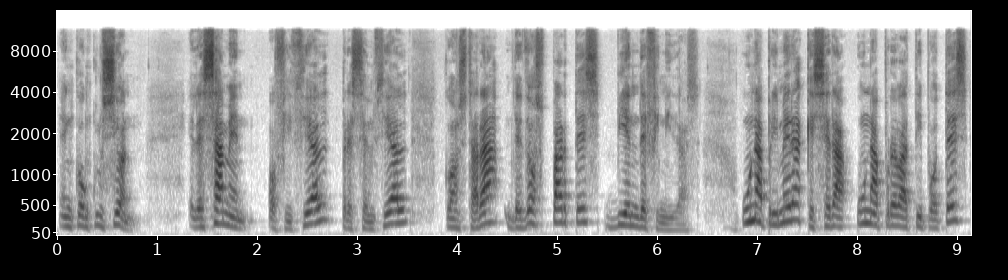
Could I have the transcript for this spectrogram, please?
En conclusión, el examen oficial, presencial, constará de dos partes bien definidas. Una primera que será una prueba tipo test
